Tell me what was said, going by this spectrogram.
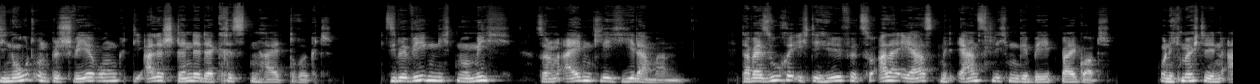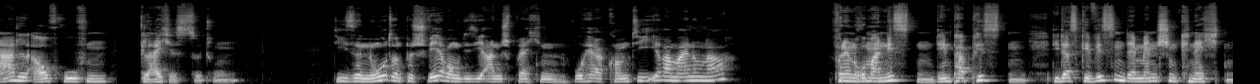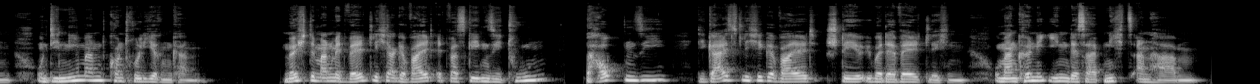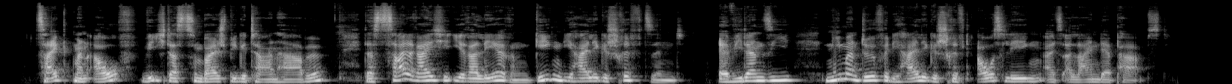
Die Not und Beschwerung, die alle Stände der Christenheit drückt. Sie bewegen nicht nur mich, sondern eigentlich jedermann. Dabei suche ich die Hilfe zuallererst mit ernstlichem Gebet bei Gott. Und ich möchte den Adel aufrufen, Gleiches zu tun. Diese Not und Beschwerung, die Sie ansprechen, woher kommt die Ihrer Meinung nach? Von den Romanisten, den Papisten, die das Gewissen der Menschen knechten und die niemand kontrollieren kann. Möchte man mit weltlicher Gewalt etwas gegen sie tun, behaupten sie, die geistliche Gewalt stehe über der weltlichen und man könne ihnen deshalb nichts anhaben. Zeigt man auf, wie ich das zum Beispiel getan habe, dass zahlreiche ihrer Lehren gegen die Heilige Schrift sind, erwidern sie, niemand dürfe die Heilige Schrift auslegen als allein der Papst.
